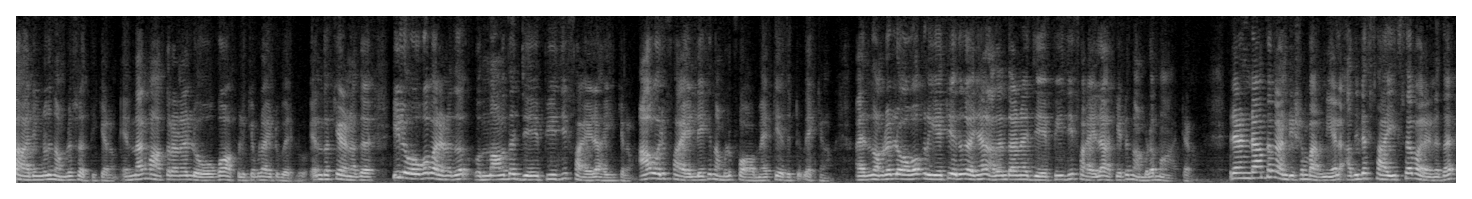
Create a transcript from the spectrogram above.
കാര്യങ്ങൾ നമ്മൾ ശ്രദ്ധിക്കണം. എന്നാൽ മാത്രമാണ് ലോഗോ അപ്ലിക്കബിൾ ആയിട്ട് വരുള്ളൂ. എന്തൊക്കെയാണത്? ഈ ലോഗോ പറയണത് ഒന്നാമത് ജെ പി ജി ഫയൽ ആയിരിക്കണം. ആ ഒരു ഫയലിലേക്ക് നമ്മൾ ഫോർമാറ്റ് ചെയ്തിട്ട് വെക്കണം. അതായത് നമ്മുടെ ലോഗോ ക്രിയേറ്റ് ചെയ്ത് കഴിഞ്ഞാൽ അതെന്താണ്? ജെ പി ജി ഫയലാക്കിയിട്ട് നമ്മൾ മാറ്റണം. രണ്ടാമത്തെ കണ്ടീഷൻ പറഞ്ഞാൽ അതിന്റെ സൈസ് പറയണത്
